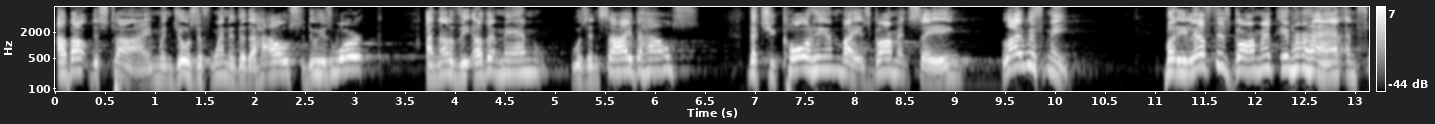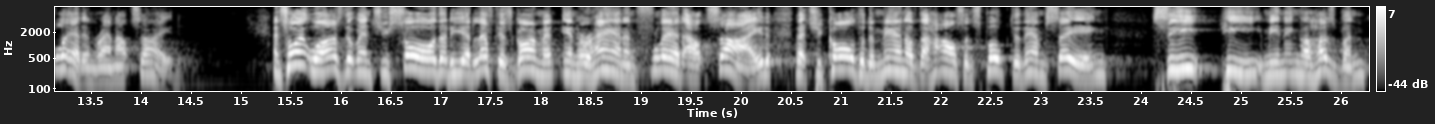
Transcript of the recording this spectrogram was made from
about this time when Joseph went into the house to do his work and none of the other men was inside the house that she caught him by his garment saying, Lie with me. But he left his garment in her hand and fled and ran outside. And so it was that when she saw that he had left his garment in her hand and fled outside, that she called to the men of the house and spoke to them, saying, See, he, meaning her husband,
